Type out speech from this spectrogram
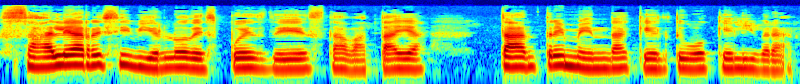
sale a recibirlo después de esta batalla tan tremenda que él tuvo que librar.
